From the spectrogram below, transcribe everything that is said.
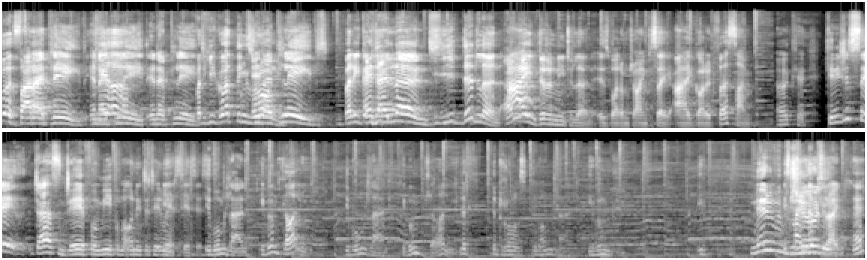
first But I played and Yeah. I played and I played. But he got things and wrong. I played. But he got, and he, I learned. He did learn. I I, didn't need to learn, is what I'm trying to say. I got it first time. Okay. Can you just say just J for me for my own entertainment? Yes, yes, yes. Ibumdlali. Ibumdlali. Ibum Tlali. Look, it rolls. Ibumdlali. Ibum. Is my lips right? Eh?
